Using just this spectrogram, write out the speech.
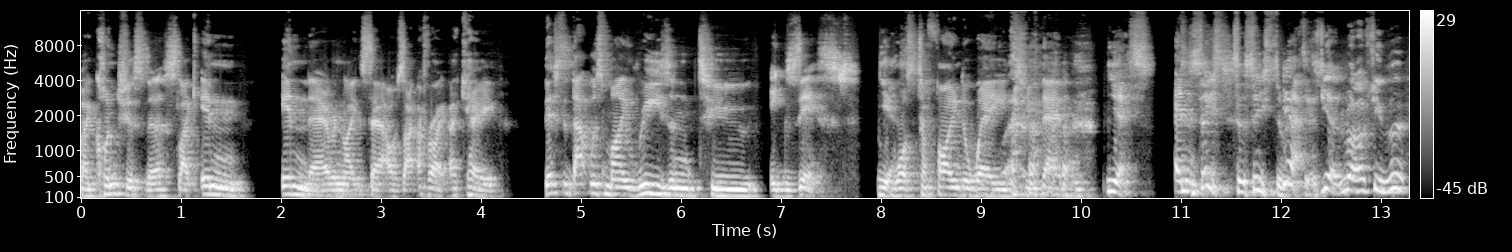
my consciousness, like in in there, and like say, I was like, right, okay, this that was my reason to exist Yes. was to find a way to then yes. To cease, to cease to Yeah. exist. Yeah, well, actually,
